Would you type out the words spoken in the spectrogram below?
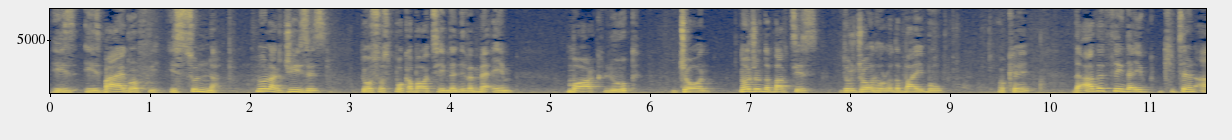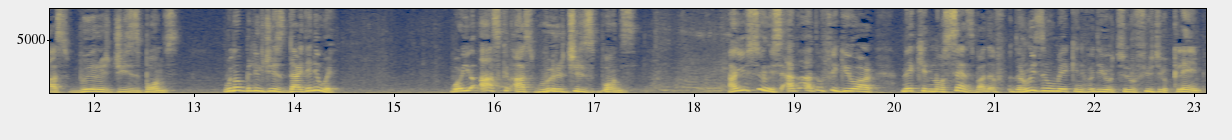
his, his biography, his sunnah. Not like Jesus, those who spoke about him, they never met him. Mark, Luke, John, not John the Baptist, the John who wrote the Bible. Okay? The other thing that you keep telling us, where is Jesus' bones? We don't believe Jesus died anyway. Why are you asking us where is Jesus' bones? Are you serious? I, I, don't think you are making no sense. But the, the, reason we're making video to refute your claim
